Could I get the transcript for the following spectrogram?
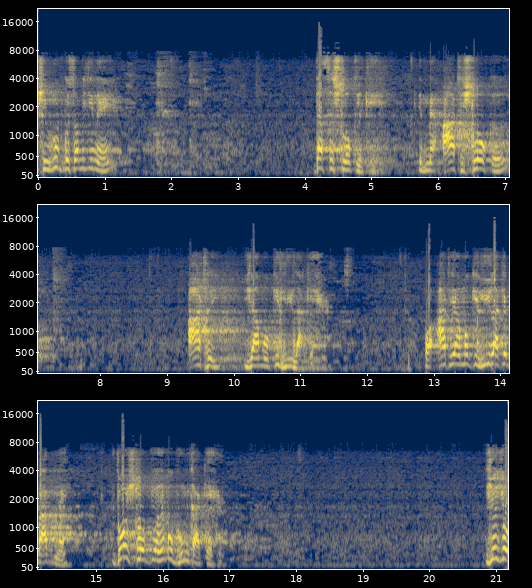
श्री रूप गोस्वामी जी ने दस श्लोक लिखे। इनमें आठ श्लोक आठ यामों की लीला के हैं। और आठ यामों की लीला के बाद में दो श्लोक जो हैं वो भूमिका के हैं। ये जो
